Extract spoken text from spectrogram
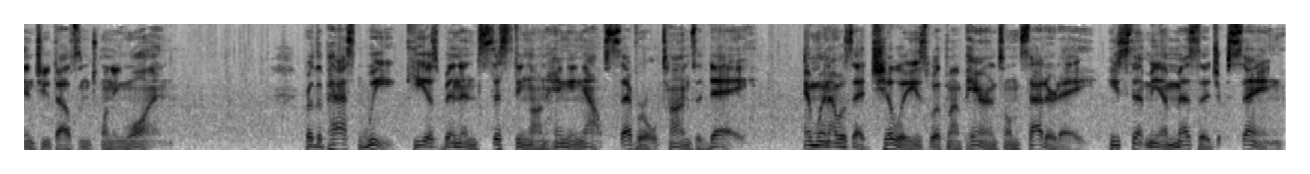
in 2021. For the past week, he has been insisting on hanging out several times a day. And when I was at Chili's with my parents on Saturday, he sent me a message saying,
